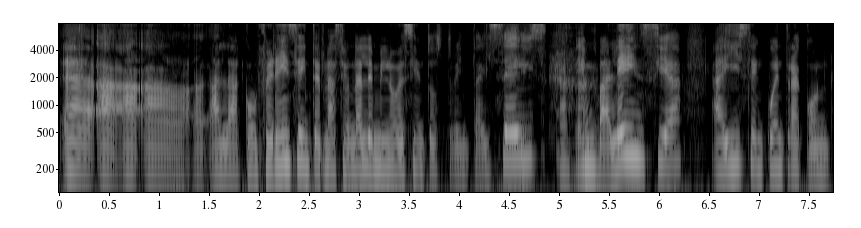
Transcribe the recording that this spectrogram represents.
eh, a, la Conferencia Internacional de 1936 en Valencia, ahí se encuentra con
